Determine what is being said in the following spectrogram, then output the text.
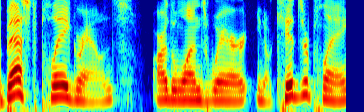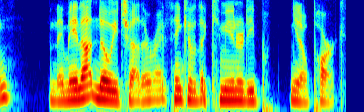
best playgrounds are the ones where, you know, kids are playing and they may not know each other, right? Think of the community, you know, park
